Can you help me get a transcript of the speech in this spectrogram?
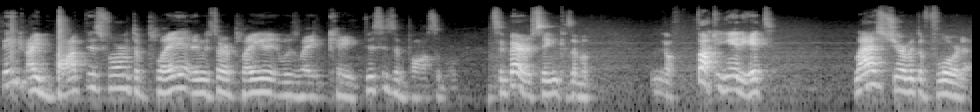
think I bought this for him to play it, and we started playing it. It was like, okay, this is impossible. It's embarrassing because I'm a, a fucking idiot. Last year I went to Florida,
